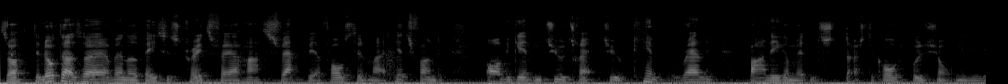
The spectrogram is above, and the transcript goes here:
Så det lugter altså af at være noget basis trades, for jeg har svært ved at forestille mig, at hedgefonde op igennem 2023 kæmpe rally bare ligger med den største kursposition i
